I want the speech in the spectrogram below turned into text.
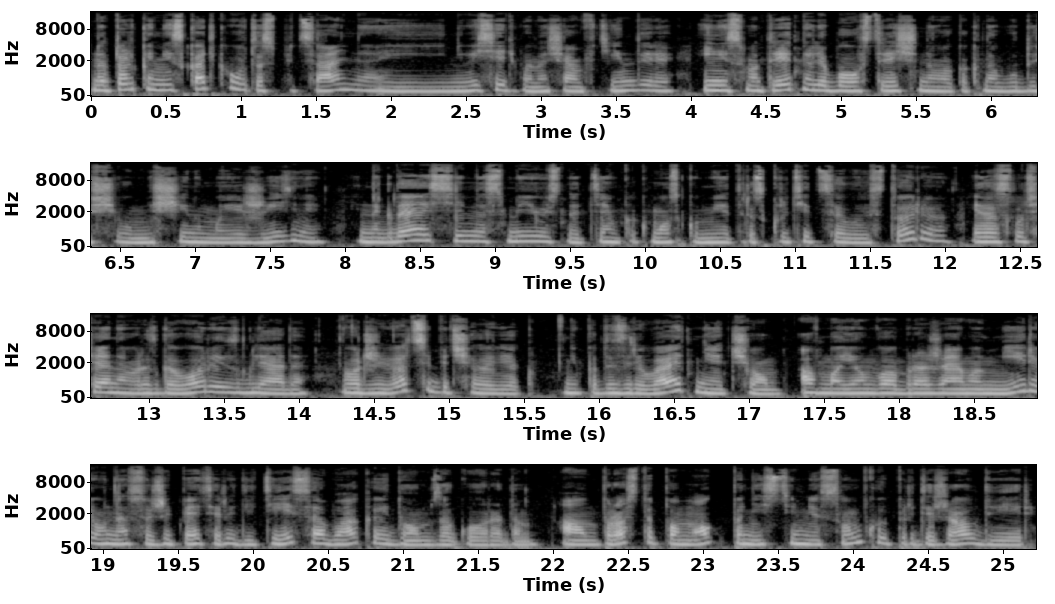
но только не искать кого-то специально и не висеть по ночам в Тиндере, и не смотреть на любого встреченного как на будущего мужчину моей жизни. Иногда я сильно смеюсь над тем, как мозг умеет раскрутить целую историю из-за случайного разговора и взгляда. Вот живет себе человек, не подозревает ни о чем, а в моем воображаемом мире у нас уже пятеро детей, собака и дом за городом. А он просто помог понести мне сумку и придержал дверь.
